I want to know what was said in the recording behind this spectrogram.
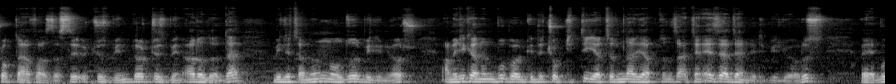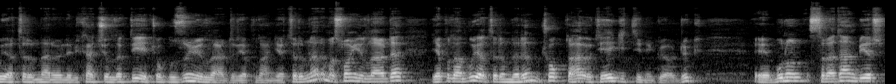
çok daha fazlası 300 bin 400 bin aralığında militanının olduğu biliniyor. Amerika'nın bu bölgede çok ciddi yatırımlar yaptığını zaten ezelden beri biliyoruz. Ve bu yatırımlar öyle birkaç yıllık değil, çok uzun yıllardır yapılan yatırımlar ama son yıllarda yapılan bu yatırımların çok daha öteye gittiğini gördük. E, Bunun sıradan bir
